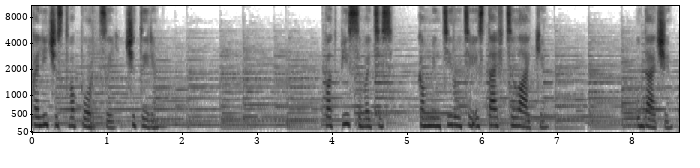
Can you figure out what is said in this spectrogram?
количество порций 4. Подписывайтесь, комментируйте и ставьте лайки. Удачи!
